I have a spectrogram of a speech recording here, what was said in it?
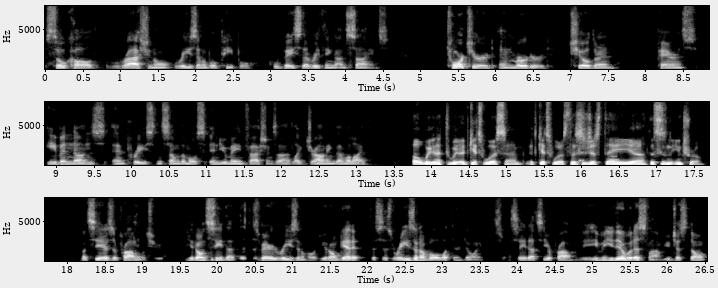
so called rational, reasonable people who based everything on science tortured and murdered children, parents, even nuns and priests in some of the most inhumane fashions, huh? like drowning them alive. Oh, we're gonna. We, it gets worse, Sam. It gets worse. This is just a. Uh, this is an intro. But see, here's the problem with you. You don't see that this is very reasonable. You don't get it. This is reasonable what they're doing. See, that's your problem. Even you did with Islam. You just don't.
